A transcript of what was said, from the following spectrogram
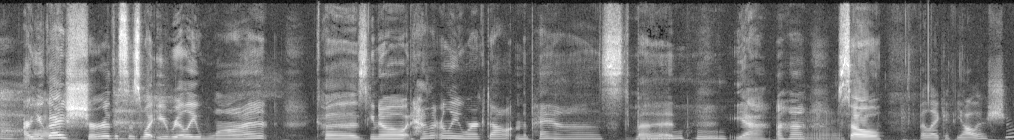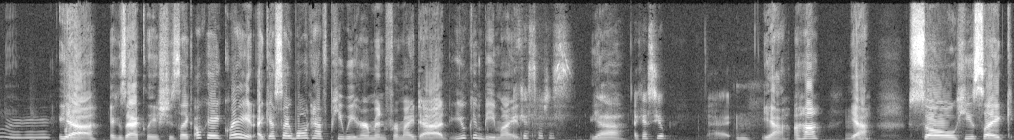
Are you guys sure this is what you really want? Because, you know, it hasn't really worked out in the past. But yeah, uh huh. So, But like, if y'all are sure, yeah, exactly. She's like, Okay, great. I guess I won't have Pee Wee Herman for my dad. You can be my. I guess I'll just Yeah. I guess you Yeah. Uh huh. Yeah. So he's like,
